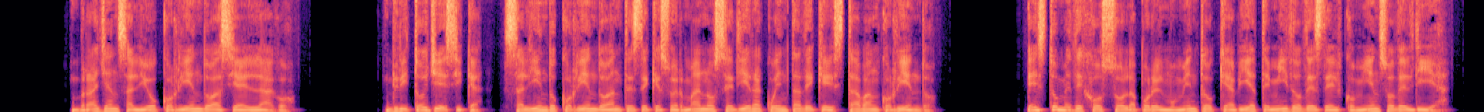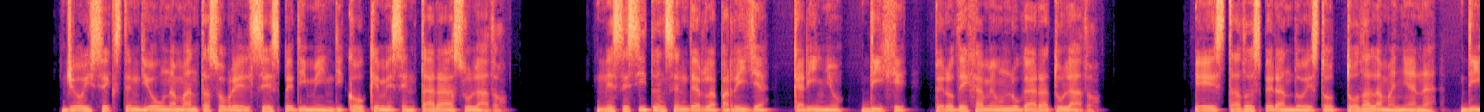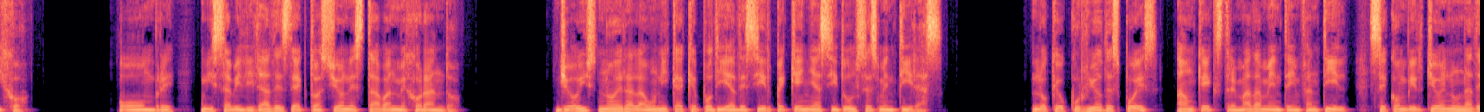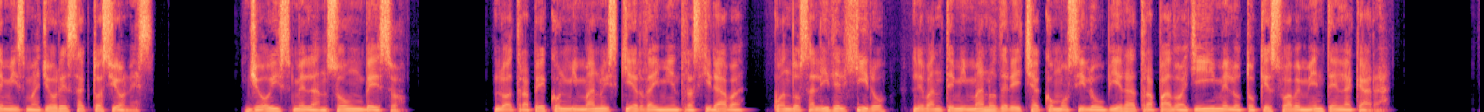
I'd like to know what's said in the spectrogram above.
Brian salió corriendo hacia el lago. Gritó Jessica, saliendo corriendo antes de que su hermano se diera cuenta de que estaban corriendo. Esto me dejó sola por el momento que había temido desde el comienzo del día. Joyce extendió una manta sobre el césped y me indicó que me sentara a su lado. Necesito encender la parrilla, cariño, dije, pero déjame un lugar a tu lado. He estado esperando esto toda la mañana, dijo. Oh hombre, mis habilidades de actuación estaban mejorando. Joyce no era la única que podía decir pequeñas y dulces mentiras. Lo que ocurrió después, aunque extremadamente infantil, se convirtió en una de mis mayores actuaciones. Joyce me lanzó un beso. Lo atrapé con mi mano izquierda y mientras giraba, cuando salí del giro, levanté mi mano derecha como si lo hubiera atrapado allí y me lo toqué suavemente en la cara.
